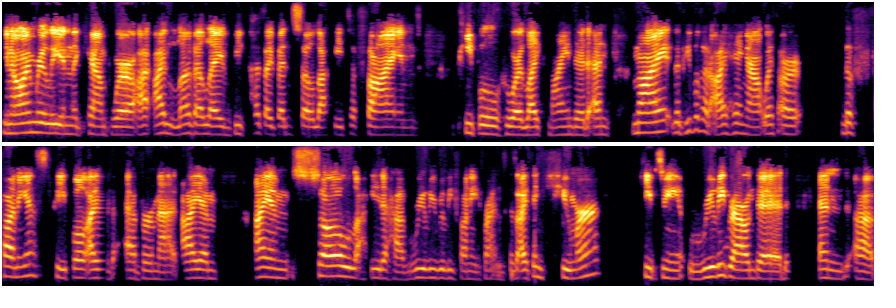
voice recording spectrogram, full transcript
you know, I'm really in the camp where I, I love LA because I've been so lucky to find people who are like-minded and my the people that I hang out with are the funniest people I've ever met. I am I am so lucky to have really really funny friends because I think humor keeps me really grounded and uh,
